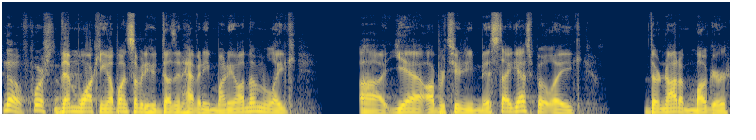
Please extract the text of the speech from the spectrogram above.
No, of course not. them walking up on somebody who doesn't have any money on them, like, uh, yeah, opportunity missed, I guess, but like, they're not a mugger,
